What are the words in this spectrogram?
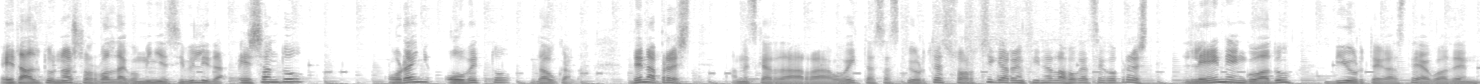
Eta altuna sorbaldako mine zibilida. Esan du orain hobeto daukala. Dena prest, amezkarra hogeita zazpi urte, sortzigarren finala jokatzeko prest, lehenengoa du bi urte gazteagoa den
